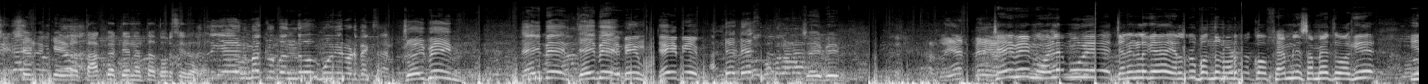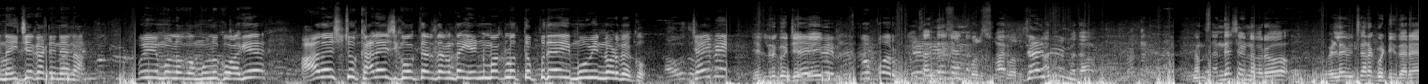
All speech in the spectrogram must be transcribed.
ಶಿಕ್ಷಣಕ್ಕೆ ಇರೋ ತಾಕತ್ ಏನಂತ ತೋರಿಸಿದ್ದಾರೆ? ಹೆಣ್ಮಕ್ಳು ಬಂದು ಮೂವಿ ನೋಡ್ಬೇಕು sir. Jai Bhim! Jai Bhim Jai Bhim. Jai Bhim hundred days Jai Bhim! Jai Bhim ಒಳ್ಳೆ ಮೂವಿ ಜನಗಳಿಗೆ ಎಲ್ಲರೂ ಬಂದು ನೋಡಬೇಕು. ಫ್ಯಾಮಿಲಿ ಸಮೇತವಾಗಿ ಈ ನೈಜ ಘಟನೆನ. ಮೂವಿ ಮೂಲಕ ಮೂಲಕವಾಗಿ ಆದಷ್ಟು ಕಾಲೇಜಿಗೆ ಹೋಗ್ತಾ ಇರ್ತಕ್ಕಂಥ ಮಕ್ಕಳು ತಪ್ಪದೆ ಈ ಮೂವಿ ನೋಡಬೇಕು. ಜೈ ಭೀಮ್. ಎಲ್ರಿಗೂ Jai Bhim. Super. Super super. ನಮ್ಮ ಸಂದೇಶ್ ಅಣ್ಣವರು ಒಳ್ಳೆ ವಿಚಾರ ಕೊಟ್ಟಿದ್ದಾರೆ.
